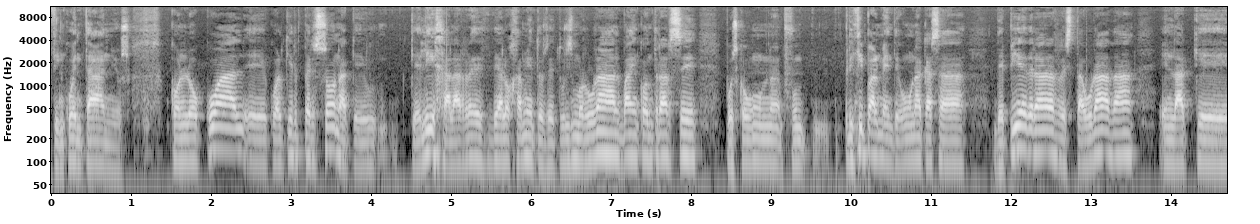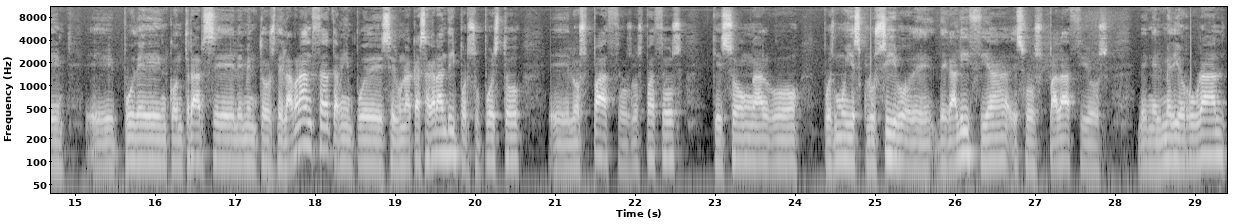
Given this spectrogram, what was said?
50 años. Con lo cual, eh, cualquier persona que, que, elija la red de alojamientos de turismo rural va a encontrarse pues, con una, principalmente con una casa de piedra restaurada en la que eh, puede encontrarse elementos de labranza, también puede ser una casa grande y por supuesto eh, los pazos, los pazos que son algo pues muy exclusivo de, de Galicia, esos palacios en el medio rural,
